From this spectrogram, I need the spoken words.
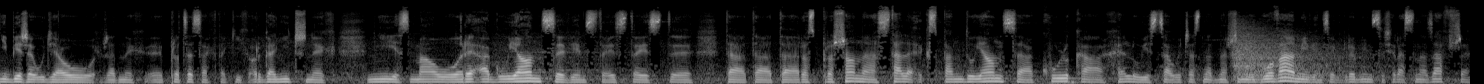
nie bierze udziału w żadnych y, procesach takich organicznych, nie jest mało reagujący, więc to jest, to jest y, ta, ta, ta rozproszona, stale ekspandująca kulka helu jest cały czas nad naszymi głowami, więc jakby robimy coś raz na zawsze.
